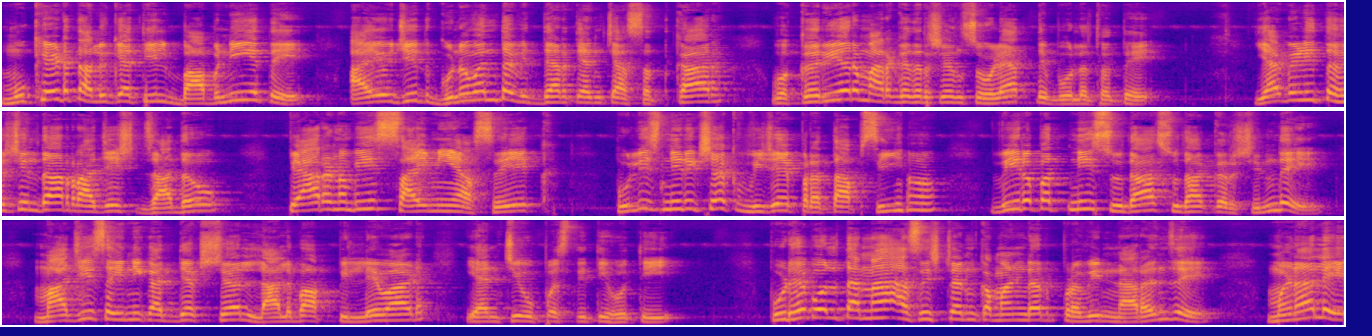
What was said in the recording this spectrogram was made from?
मुखेड तालुक्यातील बाबणी येथे आयोजित गुणवंत विद्यार्थ्यांच्या सत्कार व करिअर मार्गदर्शन सोहळ्यात ते बोलत होते. यावेळी तहसीलदार राजेश जाधव प्यारणबी सायमिया शेख पोलीस निरीक्षक विजय प्रताप सिंह वीरपत्नी सुधा सुधाकर शिंदे माजी सैनिक अध्यक्ष लालबाब पिल्लेवाड यांची उपस्थिती होती. पुढे बोलताना असिस्टंट कमांडर प्रवीण नारंजे म्हणाले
